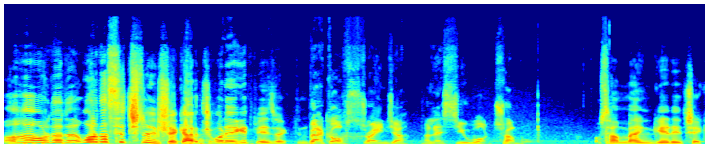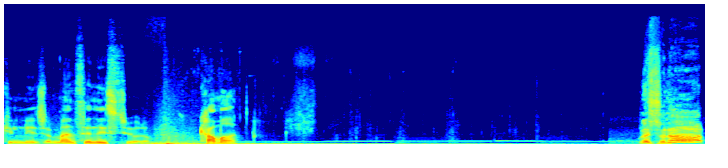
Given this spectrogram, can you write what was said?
Aha orada da orada sıçtın işte kardeşim oraya gitmeyecektin. Back off, stranger, unless you want trouble. Sen ben geri çekilmeyeceğim. Ben seni istiyorum. Come on. Listen up.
